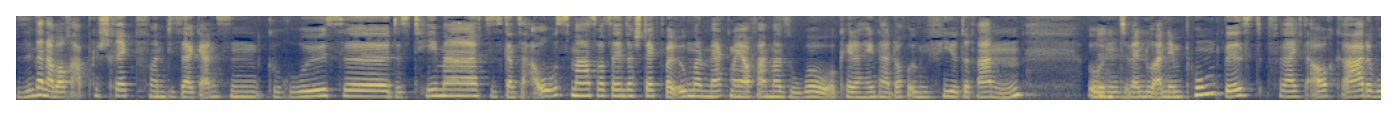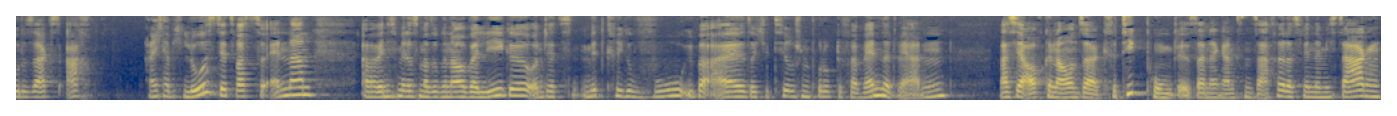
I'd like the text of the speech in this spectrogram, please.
sind dann aber auch abgeschreckt von dieser ganzen Größe des Themas, dieses ganze Ausmaß, was dahinter steckt, weil irgendwann merkt man ja auf einmal so, wow, okay, da hängt da doch irgendwie viel dran. Und mhm. wenn du an dem Punkt bist, vielleicht auch gerade, wo du sagst, ach, eigentlich habe ich Lust, jetzt was zu ändern. Aber wenn ich mir das mal so genau überlege und jetzt mitkriege, wo überall solche tierischen Produkte verwendet werden, was ja auch genau unser Kritikpunkt ist an der ganzen Sache, dass wir nämlich sagen,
